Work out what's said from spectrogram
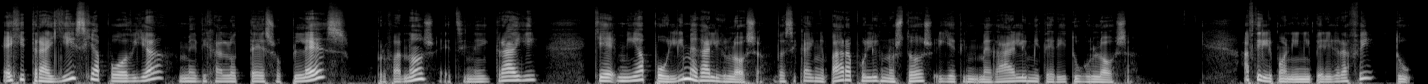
έχει τραγίσια πόδια με διχαλωτές οπλές, προφανώς έτσι είναι η τράγη, και μια πολύ μεγάλη γλώσσα. Βασικά είναι πάρα πολύ γνωστός για την μεγάλη μητερή του γλώσσα. Αυτή λοιπόν είναι η περιγραφή του,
